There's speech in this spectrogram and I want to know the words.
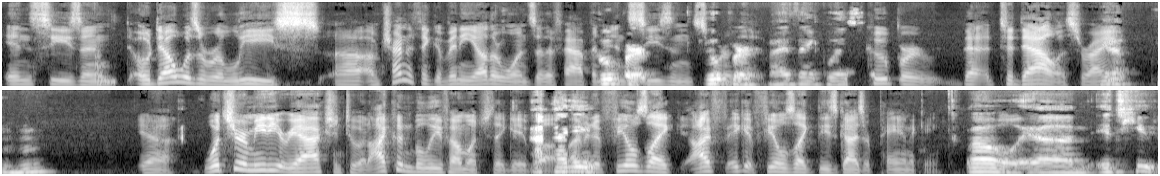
in season. Odell was a release. Uh, I'm trying to think of any other ones that have happened Cooper. in season. Cooper, I think was Cooper that, to Dallas, right? Yeah. Mm-hmm. Yeah. What's your immediate reaction to it? I couldn't believe how much they gave up. I, I mean, it feels like I think it feels like these guys are panicking. Oh, um, it's huge.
